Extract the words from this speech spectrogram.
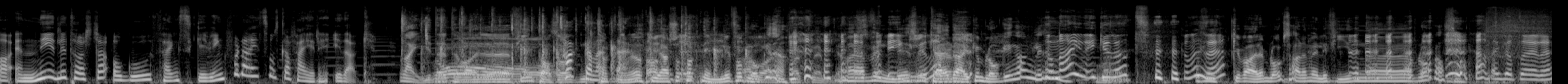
Ha en nydelig torsdag og god thanksgiving for deg som skal feire i dag. Nei, dette var eh, fint, altså. Takk, Anette. Vi er så takknemlig for bloggen, Ja, jeg. Ja, jeg er veldig, så ikke er, det er jo ikke en blogg engang, liksom. Nei, ikke sant? Kan du se? Ikke være en blogg, så er det en veldig fin eh, blogg, altså. Ja, det er godt å høre.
